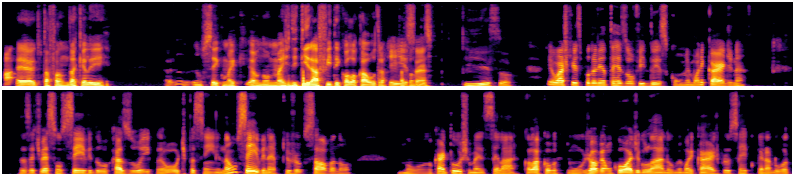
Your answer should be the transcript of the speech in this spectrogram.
Ah, é, tu tá falando daquele. Não sei como é que é o nome, mas de tirar a fita e colocar outra. Tá isso, tá é. Isso? isso. Eu acho que eles poderiam ter resolvido isso com o memory card, né? Se você tivesse um save do Kazooie, ou tipo assim, não um save, né? Porque o jogo salva no, no, no cartucho, mas sei lá, coloca um, joga um código lá no memory card para você recuperar no outro.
